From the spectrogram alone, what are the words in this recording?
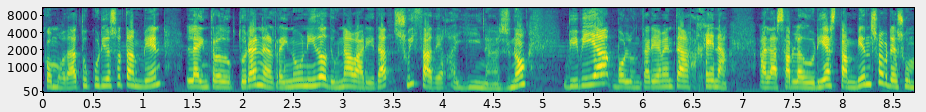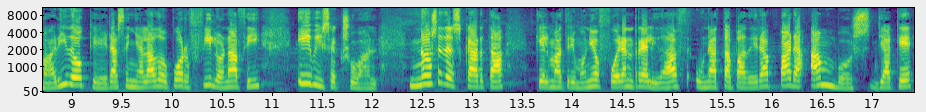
como dato curioso también, la introductora en el Reino Unido de una variedad suiza de gallinas, ¿no? Vivía voluntariamente ajena a las habladurías también sobre su marido, que era señalado por filonazi y bisexual. No se descarta que el matrimonio fuera en realidad una tapadera para ambos, ya que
